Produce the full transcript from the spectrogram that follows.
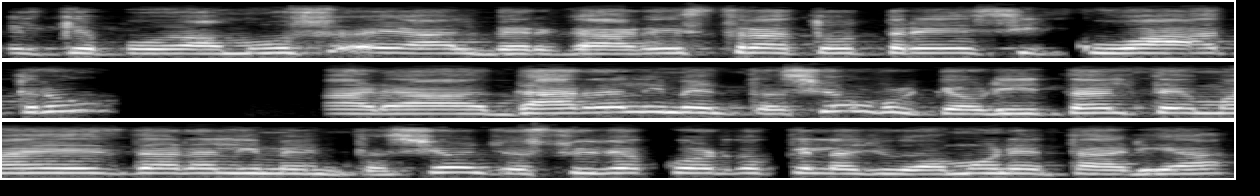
el que podamos eh, albergar estrato 3 y 4 para dar alimentación, porque ahorita el tema es dar alimentación. Yo estoy de acuerdo que la ayuda monetaria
